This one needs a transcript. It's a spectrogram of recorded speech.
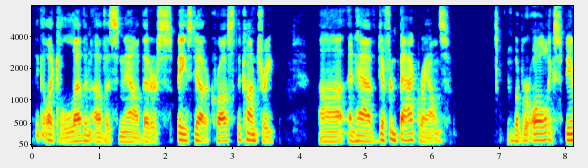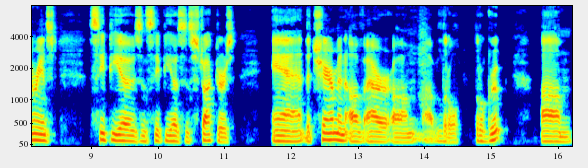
I think, like 11 of us now that are spaced out across the country uh, and have different backgrounds, but we're all experienced CPOs and CPOs instructors. And the chairman of our um, uh, little little group um,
